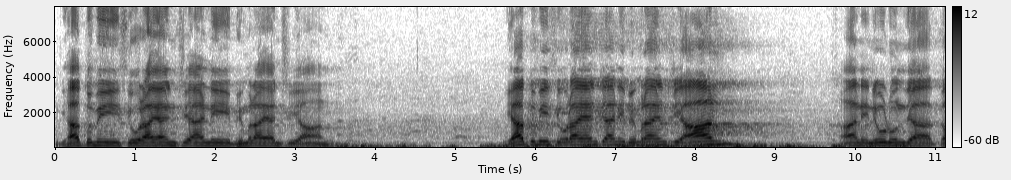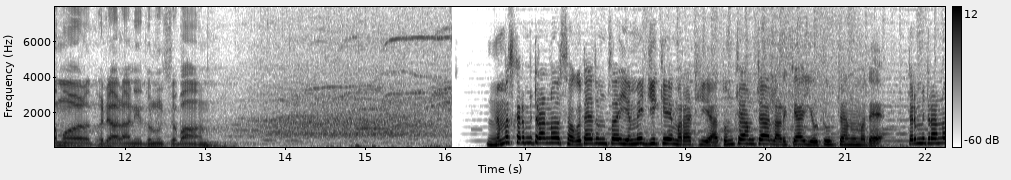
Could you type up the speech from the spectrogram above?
घ्या तुम्ही शिवरायांची आणि भीमरायांची आण. घ्या तुम्ही शिवरायांची आणि भीमरायांची आण आणि निवडून द्या कमळ घड्याळ आणि धनुष्यबाण. नमस्कार मित्रांनो स्वागत आहे तुमचं M H G K Marathi या तुमच्या आमच्या लाडक्या यूट्यूब चॅनलमध्ये तर मित्रांनो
